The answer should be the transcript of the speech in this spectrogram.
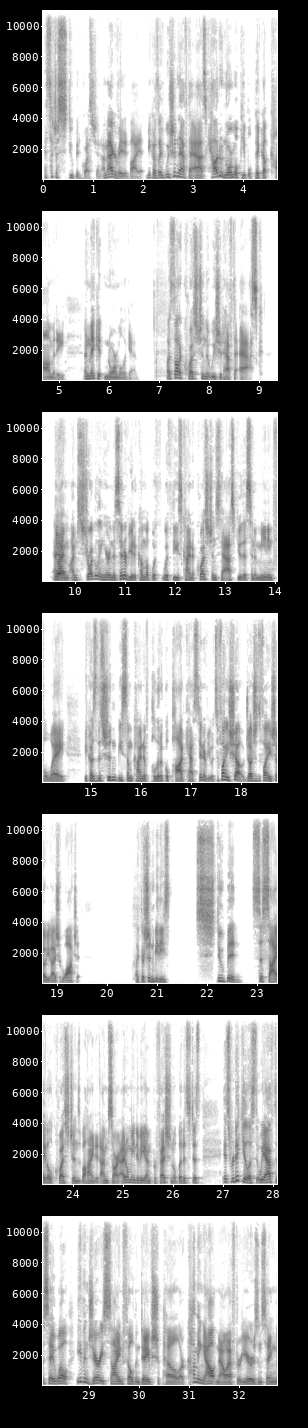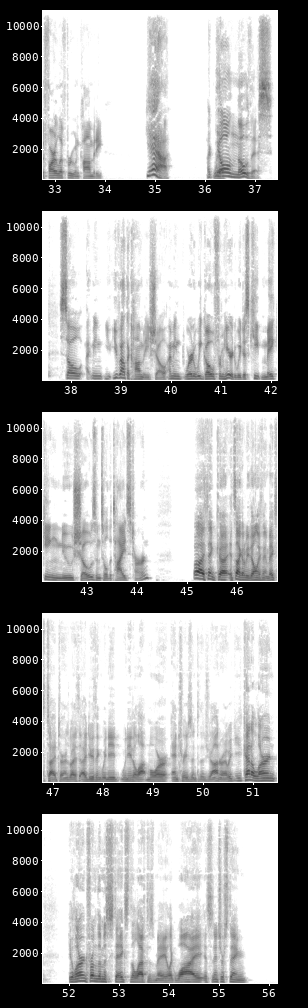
It's such a stupid question. I'm aggravated by it because like, we shouldn't have to ask how do normal people pick up comedy and make it normal again. That's not a question that we should have to ask. And yeah. I'm I'm struggling here in this interview to come up with with these kind of questions to ask you this in a meaningful way because this shouldn't be some kind of political podcast interview. It's a funny show. Judge is a funny show. You guys should watch it. Like there shouldn't be these stupid societal questions behind it. I'm sorry. I don't mean to be unprofessional, but it's just it's ridiculous that we have to say, well, even Jerry Seinfeld and Dave Chappelle are coming out now after years and saying the far left ruined comedy. Yeah. Like we yeah. all know this. So, I mean, you've got the comedy show. I mean, where do we go from here? Do we just keep making new shows until the tides turn? Well, I think uh, it's not going to be the only thing that makes the tide turns, but I, I, do think we need we need a lot more entries into the genre. We, you kind of learn you learn from the mistakes the left has made, like why it's an interesting.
